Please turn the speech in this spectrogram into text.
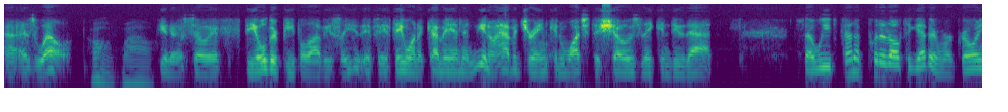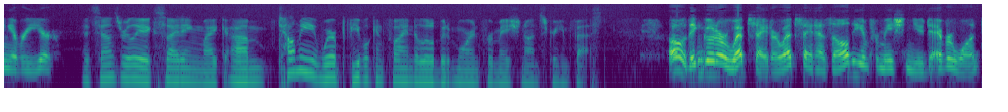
uh, as well. Oh wow. You know, so if the older people, obviously, if if they want to come in and you know have a drink and watch the shows, they can do that. So we've kind of put it all together, and we're growing every year. It sounds really exciting, Mike. Um, tell me where people can find a little bit more information on Screamfest. Oh, they can go to our website. Our website has all the information you'd ever want,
